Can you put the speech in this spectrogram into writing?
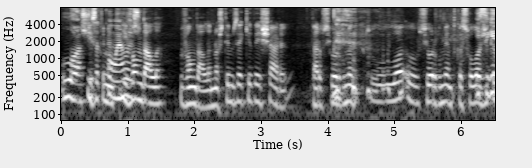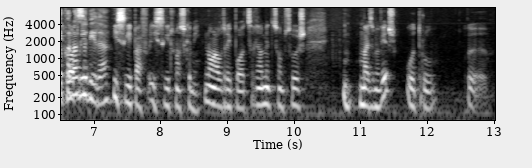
lógico exatamente, com elas. E vão dá-la. Vão dá-la. Nós temos é que a deixar dar o seu argumento, o seu argumento com a sua lógica e seguir própria a nossa vida. E seguir, para, e seguir o nosso caminho. Não há outra hipótese. Realmente são pessoas, mais uma vez, outro. Uh,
